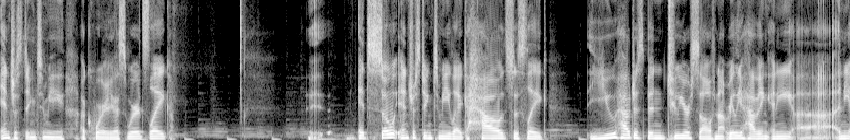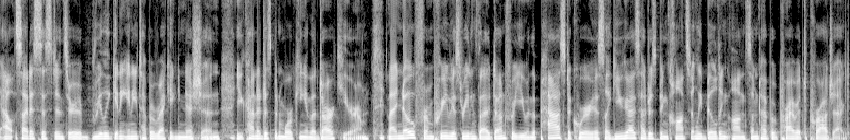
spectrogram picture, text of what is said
interesting to me, Aquarius, where it's like, it's so interesting to me like how it's just like you have just been to yourself not really having any uh, any outside assistance or really getting any type of recognition. You kind of just been working in the dark here. And i know from previous readings that i've done for you in the past aquarius like you guys have just been constantly building on some type of private project.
